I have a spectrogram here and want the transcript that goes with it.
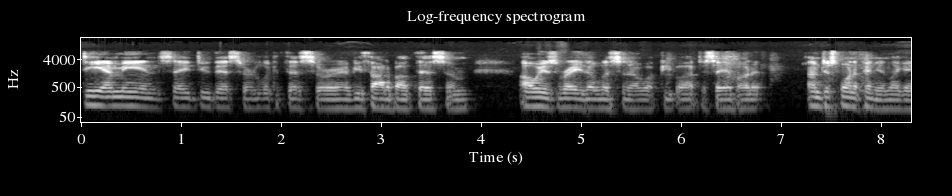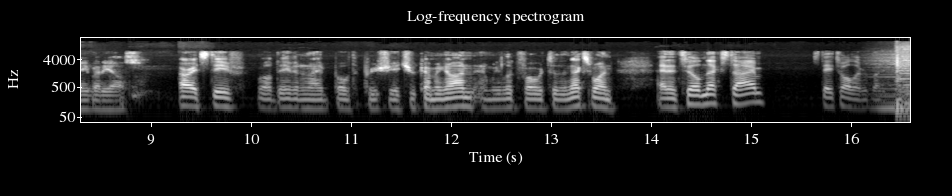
DM me and say do this or look at this or have you thought about this. I'm always ready to listen to what people have to say about it. I'm just one opinion like anybody else. All right, Steve. Well, David and I both appreciate you coming on, and we look forward to the next one. And until next time, stay tall, everybody.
